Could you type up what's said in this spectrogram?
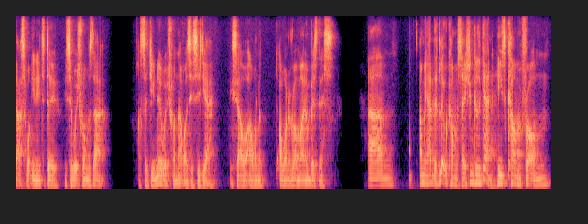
That's what you need to do. He said, which one was that? I said, you know which one that was. He said, yeah. He said, I, I want to, I want to run my own business. Um, and we had this little conversation because again, he's come from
